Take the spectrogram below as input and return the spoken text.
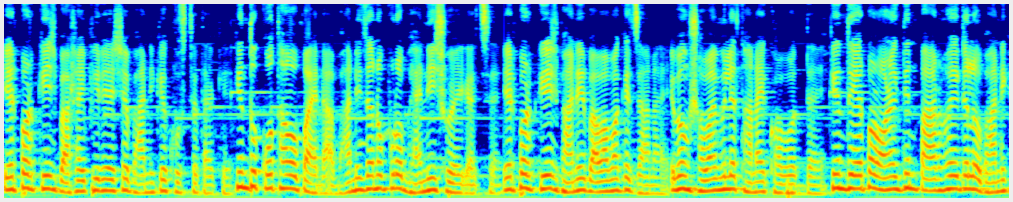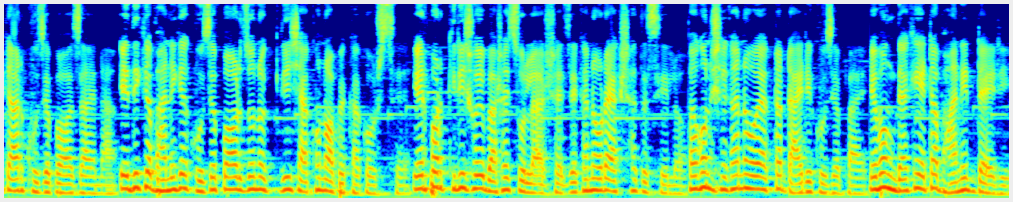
এরপর ক্রিস বাসায় ফিরে এসে ভানিকে খুঁজতে থাকে। কিন্তু কোথাও পায় না, ভানি যেন পুরো ভ্যানিশ হয়ে গেছে। এরপর ক্রিস ভানির বাবা মাকে জানায় এবং সবাই মিলে থানায় খবর দেয়। কিন্তু এরপর অনেকদিন পার হয়ে গেল ভানিকে আর খুঁজে পাওয়া যায় না। এদিকে ভানিকে খুঁজে পাওয়ার জন্য ক্রিস এখন অপেক্ষা করছে। এরপর ক্রিস ওই বাসায় চলে আসে, যেখানে ওরা একসাথে ছিল। তখন সেখানে ও একটা ডায়েরি খুঁজে পায় এবং দেখে এটা ভানির ডায়েরি।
